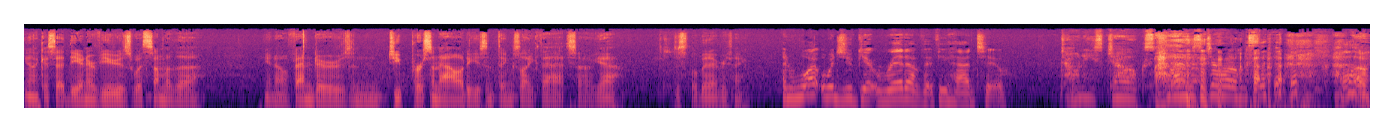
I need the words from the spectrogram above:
You know, like I said, the interviews with some of the you know vendors and Jeep personalities and things like that. So yeah, just a little bit of everything. And what would you get rid of if you had to? Tony's jokes. Tony's jokes. Oh,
